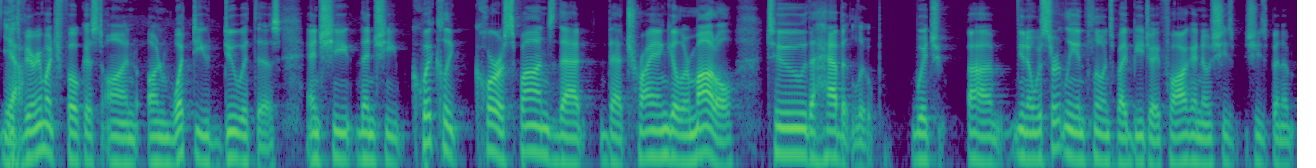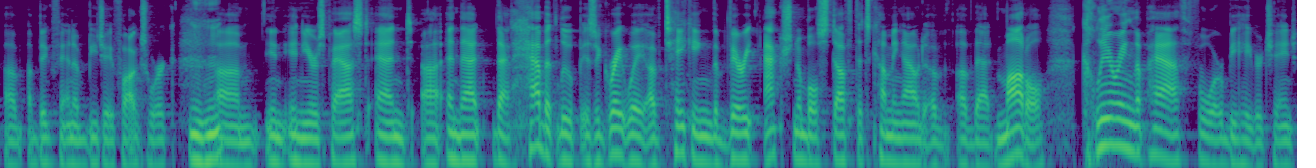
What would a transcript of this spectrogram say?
yeah. it's very much focused on on what do you do with this and she then she quickly corresponds that that triangular model to the habit loop which um, you know, was certainly influenced by B.J. Fogg. I know she's she's been a, a, big fan of B.J. Fogg's work mm-hmm. um, in in years past, and uh, and that that habit loop is a great way of taking the very actionable stuff that's coming out of of that model, clearing the path for behavior change,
